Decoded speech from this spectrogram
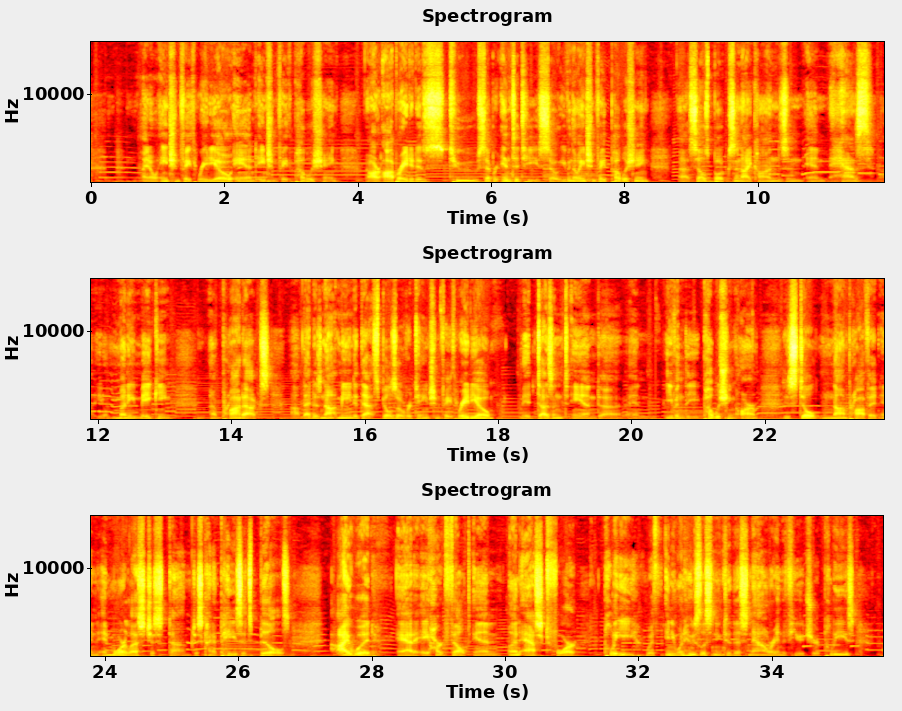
I know Ancient Faith Radio and Ancient Faith Publishing are operated as two separate entities. So even though Ancient Faith Publishing uh, sells books and icons and, and has uh, you know money making uh, products, uh, that does not mean that that spills over to Ancient Faith Radio. It doesn't, and uh, and even the publishing arm is still nonprofit and, and more or less just um, just kind of pays its bills. I would add a heartfelt and unasked for plea with anyone who's listening to this now or in the future. Please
